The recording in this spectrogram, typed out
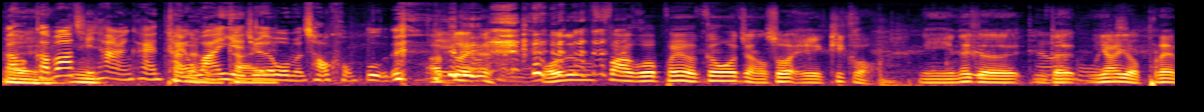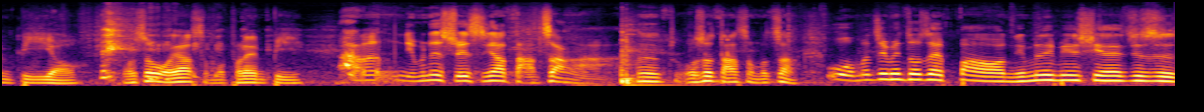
搞搞不好其他人看台湾也觉得我们超恐怖的。啊，对，我的法国朋友跟我讲说，哎，Kiko，你那个 你的你要有 Plan B 哦。我说我要什么 Plan B 啊？你们那随时要打仗啊？嗯，我说打什么仗？我们这边都在报哦，你们那边现在就是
